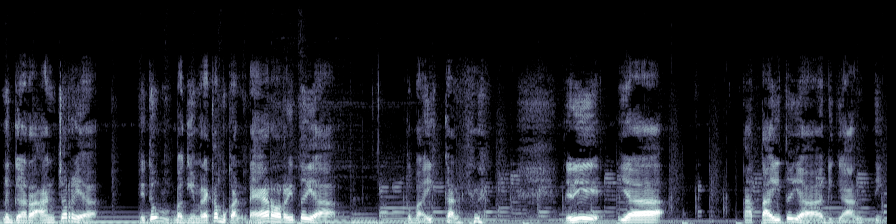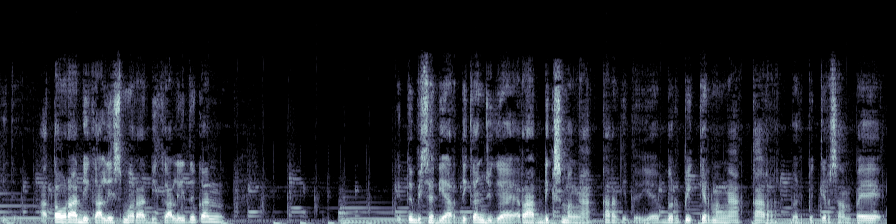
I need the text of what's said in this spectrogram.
negara ancur ya itu bagi mereka bukan teror itu ya kebaikan gitu. Jadi ya kata itu ya diganti gitu. Atau radikalisme radikal itu kan itu bisa diartikan juga radix mengakar gitu ya. Berpikir mengakar berpikir sampai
